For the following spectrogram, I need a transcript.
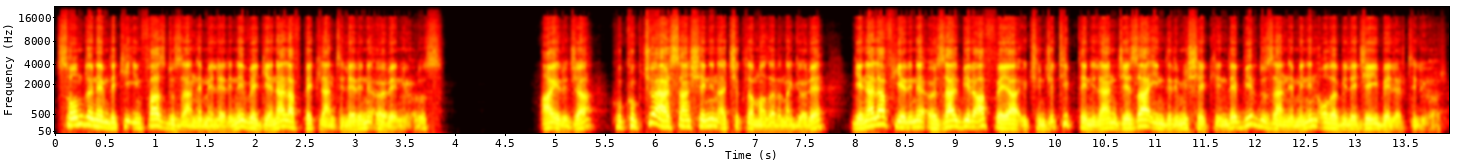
son dönemdeki infaz düzenlemelerini ve genel af beklentilerini öğreniyoruz. Ayrıca, hukukçu Ersan Şen'in açıklamalarına göre, genel af yerine özel bir af veya üçüncü tip denilen ceza indirimi şeklinde bir düzenlemenin olabileceği belirtiliyor.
